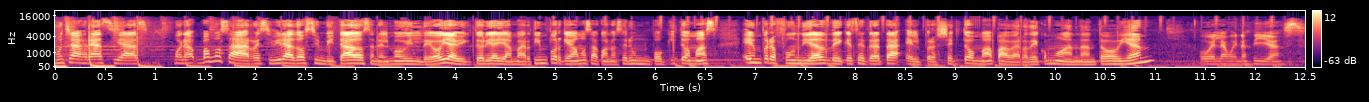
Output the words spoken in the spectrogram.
Muchas gracias. Bueno, vamos a recibir a dos invitados en el móvil de hoy, a Victoria y a Martín, porque vamos a conocer un poquito más en profundidad de qué se trata el proyecto Mapa Verde. ¿Cómo andan? ¿Todo bien? Hola, buenos días.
